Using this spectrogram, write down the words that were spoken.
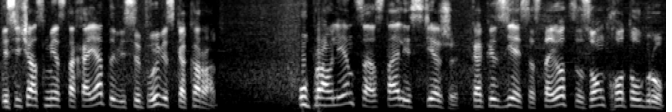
И сейчас вместо Хаята висит вывеска Карат. Управленцы остались те же, как и здесь остается Зонг Hotel Group.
